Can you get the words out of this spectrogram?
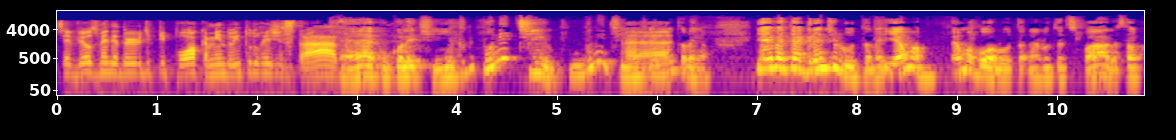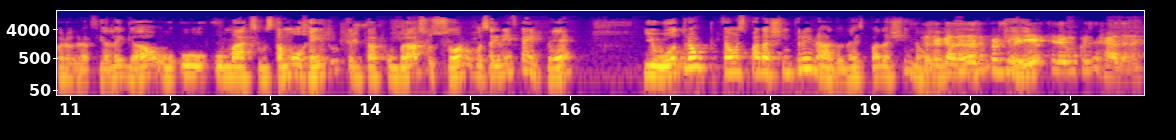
Você vê os vendedores de pipoca, amendoim, tudo registrado. É, com coletinho, tudo bonitinho, bonitinho, É. achei muito legal. E aí vai ter a grande luta, né? E é uma, é uma boa luta, né? Luta de espadas, tal, coreografia legal. O, o, o Maximus tá morrendo, ele tá com o braço só, não consegue nem ficar em pé. E o outro é um, é um espadachim treinado, né? Espadachim não. Mas a galera já perceberia que teria alguma coisa errada, né?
